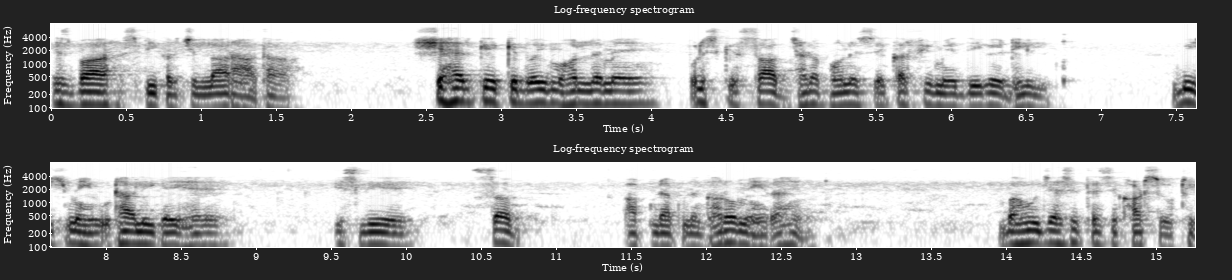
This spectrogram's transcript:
इस बार स्पीकर चिल्ला रहा था। शहर के किदवई मोहल्ले में पुलिस के साथ झड़प होने से कर्फ्यू में दी गई ढील बीच में ही उठा ली गई है, इसलिए सब अपने अपने घरों में ही रहें। बहू जैसे तैसे खाट से उठी।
